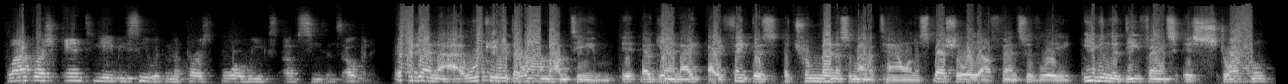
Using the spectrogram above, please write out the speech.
Flatbush, and TABC within the first four weeks of season's opening. Again, uh, looking at the Rambam team, it, again, I, I think there's a tremendous amount of talent, especially offensively. Even the defense is strong.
